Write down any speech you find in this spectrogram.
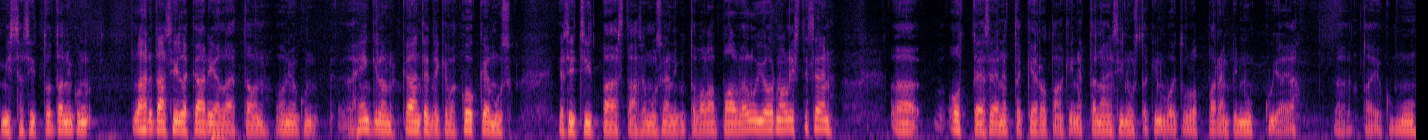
missä sitten tota, niin lähdetään sillä kärjellä, että on, on jonkun henkilön käänteentekevä kokemus, ja sitten siitä päästään semmoiseen niin tavallaan palvelujournalistiseen otteeseen, että kerrotaankin, että näin sinustakin voi tulla parempi nukkuja ja, tai joku muu.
